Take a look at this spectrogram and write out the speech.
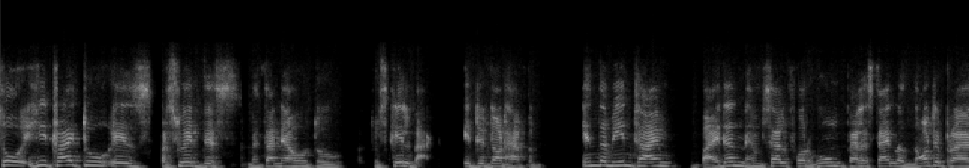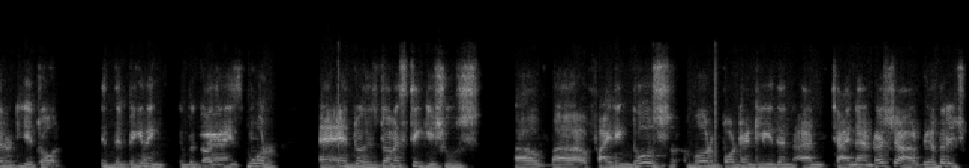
So he tried to is persuade this Netanyahu to, to scale back. It did not happen. In the meantime, Biden himself, for whom Palestine was not a priority at all in the beginning, because he's more uh, into his domestic issues, uh, uh, fighting those more importantly than and China and Russia are the other issue.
